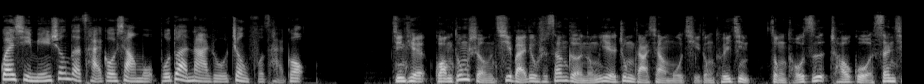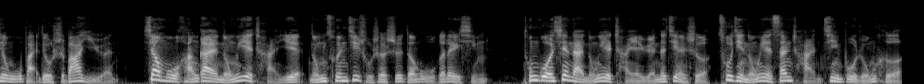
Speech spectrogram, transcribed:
关系民生的采购项目不断纳入政府采购。今天，广东省七百六十三个农业重大项目启动推进，总投资超过三千五百六十八亿元。项目涵盖农业产业、农村基础设施等五个类型，通过现代农业产业园的建设，促进农业三产进一步融合，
